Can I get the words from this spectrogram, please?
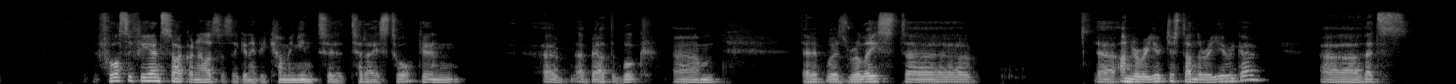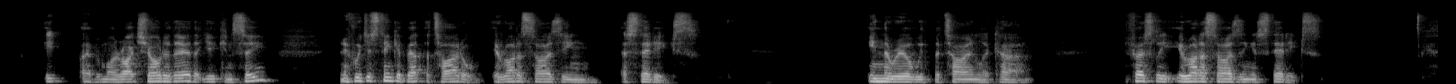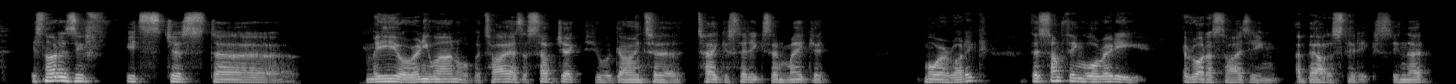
philosophy and psychoanalysis are going to be coming into today's talk and uh, about the book um, that it was released uh, uh, under a year, just under a year ago. Uh, that's it over my right shoulder there that you can see. And if we just think about the title, eroticizing aesthetics in the real with Bataille and Lacan. Firstly, eroticizing aesthetics. It's not as if it's just uh, me or anyone or Bataille as a subject who are going to take aesthetics and make it more erotic. There's something already eroticizing about aesthetics in that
